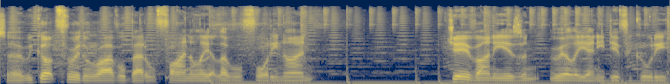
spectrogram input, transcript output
So we got through the rival battle finally at level 49. Giovanni isn't really any difficulty.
